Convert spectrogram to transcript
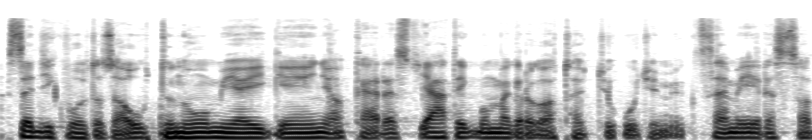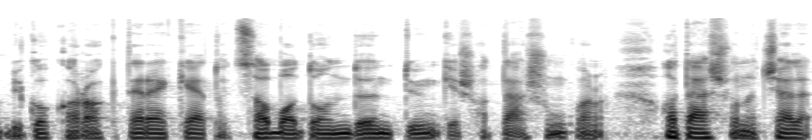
Az egyik volt az autonómia igény, akár ezt játékban megragadhatjuk úgy, hogy mondjuk személyre szabjuk a karaktereket, hogy szabadon döntünk, és hatásunk van, hatás van a, csele,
